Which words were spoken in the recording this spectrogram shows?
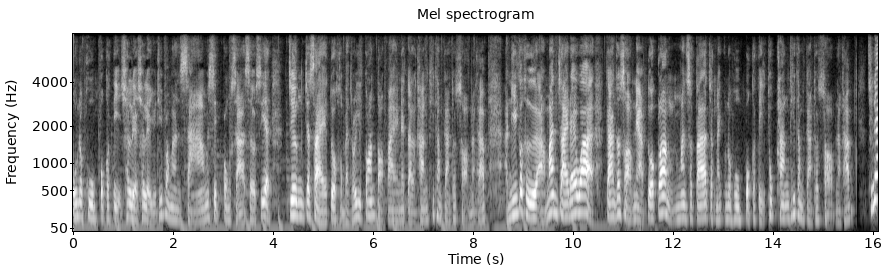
อุณหภูมิปกติเฉลี่ยเฉลี่ยอยู่ที่ประมาณ 30 องศาเซลเซียส จึงจะใส่ตัวของแบตเตอรี่ก้อนต่อไปในแต่ละครั้งที่ทำการทดสอบนะครับ อันนี้ก็คืออมั่นใจได้ว่าการทดสอบเนี่ยตัวกล้องมันสตาร์ทจากในอุณหภูมิปกติทุกครั้งที่ทำการทดสอบนะครับ ทีนี้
